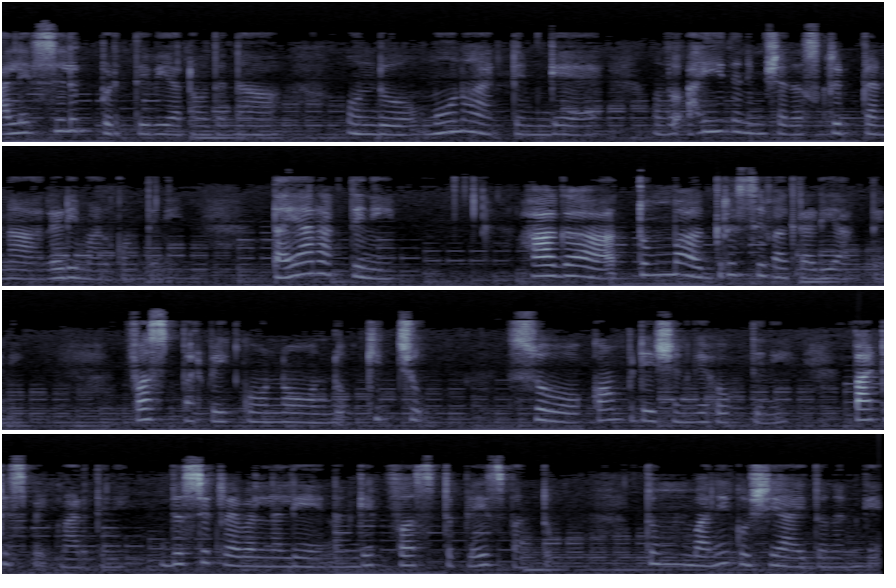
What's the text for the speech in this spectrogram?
ಅಲ್ಲೇ ಸಿಲುಕ್ಬಿಡ್ತೀವಿ ಅನ್ನೋದನ್ನು ಒಂದು ಮೋನೋ ಆ್ಯಕ್ಟಿಂಗ್ಗೆ ಒಂದು ಐದು ನಿಮಿಷದ ಸ್ಕ್ರಿಪ್ಟನ್ನು ರೆಡಿ ಮಾಡ್ಕೊತೀನಿ. ತಯಾರಾಗ್ತೀನಿ. ಆಗ ತುಂಬ ಅಗ್ರೆಸಿವ್ ಆಗಿ ರೆಡಿ ಆಗ್ತೀನಿ. ಫಸ್ಟ್ ಬರಬೇಕು ಅನ್ನೋ ಒಂದು ಕಿಚ್ಚು. ಸೊ ಕಾಂಪಿಟೇಷನ್ಗೆ ಹೋಗ್ತೀನಿ. ಪಾರ್ಟಿಸಿಪೇಟ್ ಮಾಡ್ತೀನಿ. ಡಿಸ್ಟ್ರಿಕ್ಟ್ ಲೆವೆಲ್ನಲ್ಲಿ ನನಗೆ ಫಸ್ಟ್ ಪ್ಲೇಸ್ ಬಂತು. ತುಂಬಾ ಖುಷಿ ಆಯಿತು ನನಗೆ.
